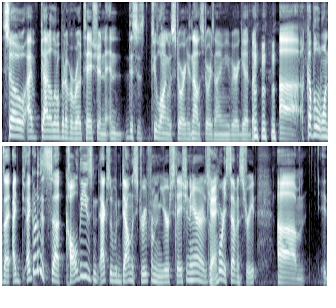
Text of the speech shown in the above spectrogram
So I've got a little bit of a rotation, and this is too long of a story because now the story's not even very good. But uh, a couple of ones I I, I go to this uh, Kaldi's actually down the street from your station here. It's Okay. 47th Street. Um, it,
